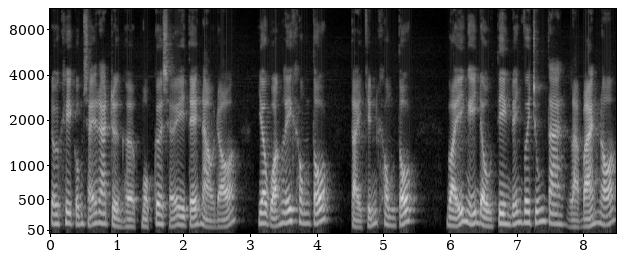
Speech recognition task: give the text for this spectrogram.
đôi khi cũng xảy ra trường hợp một cơ sở y tế nào đó do quản lý không tốt, tài chính không tốt và ý nghĩ đầu tiên đến với chúng ta là bán nó.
